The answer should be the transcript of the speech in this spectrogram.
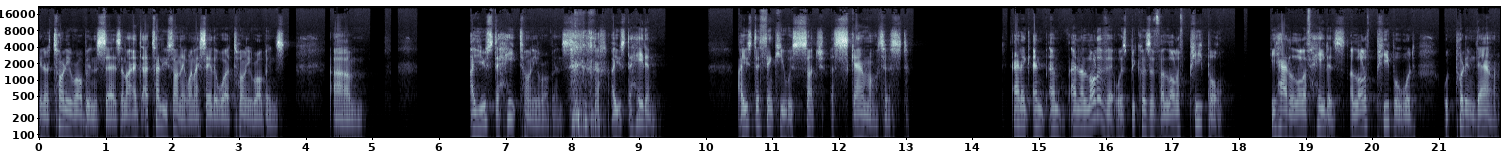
You know, Tony Robbins says, and I, I tell you something. When I say the word Tony Robbins, um, I used to hate Tony Robbins. I used to hate him. I used to think he was such a scam artist. And, and, and, and a lot of it was because of a lot of people. He had a lot of haters. A lot of people would, would put him down.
